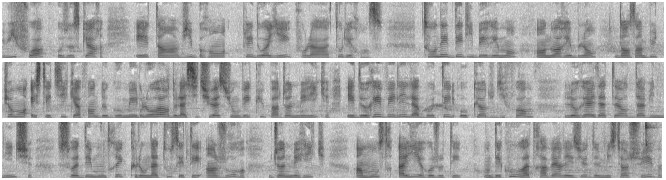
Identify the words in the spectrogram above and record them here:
huit fois aux Oscars et est un vibrant plaidoyer pour la tolérance. Tourné délibérément en noir et blanc dans un but purement esthétique afin de gommer l'horreur de la situation vécue par John Merrick et de révéler la beauté au cœur du difforme, le réalisateur David Lynch soit démontré que l'on a tous été un jour John Merrick, un monstre haï et rejeté. On découvre à travers les yeux de Mr. Shreve,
